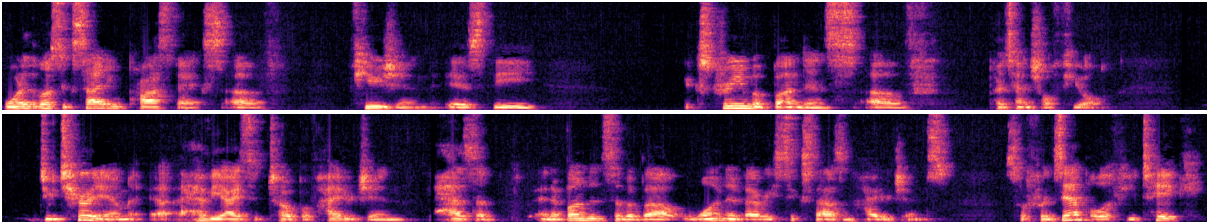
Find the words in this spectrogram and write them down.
One of the most exciting prospects of fusion is the extreme abundance of potential fuel deuterium, a heavy isotope of hydrogen, has a, an abundance of about one of every 6,000 hydrogens. So for example, if you take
